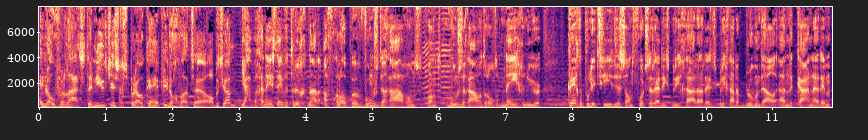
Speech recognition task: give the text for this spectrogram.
En over laatste nieuwtjes gesproken, heb je nog wat, uh, Albert-Jan? Ja, we gaan eerst even terug naar afgelopen woensdagavond. Want woensdagavond rond 9 uur kreeg de politie, de Zandvoortse reddingsbrigade... reddingsbrigade Bloemendaal en de KNRM...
